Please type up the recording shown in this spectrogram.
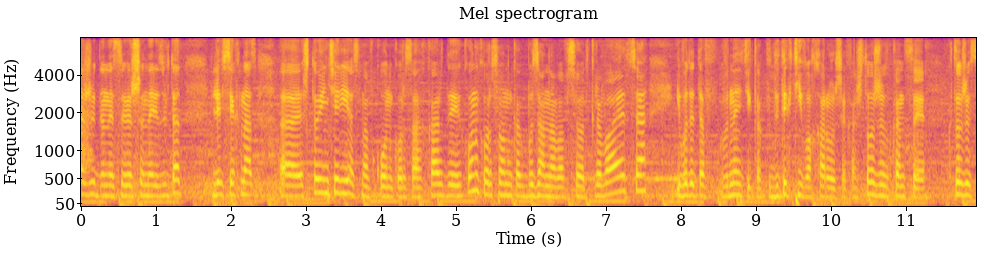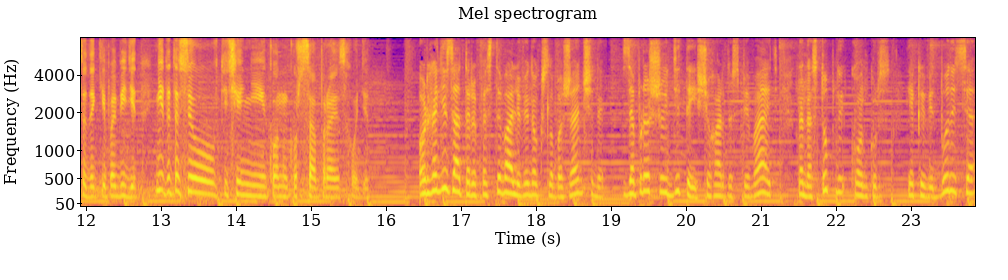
неожиданный совершенно результат для всех нас. Э, Что интересно в конкурсах, каждый конкурс, он как бы заново все открывается, и вот это, знаете, как в детективах хороших, а что же в конце, кто же все-таки победит? Нет, это все в течение конкурса происходит. Організатори фестивалю Вінок Слобожанщини запрошують дітей, що гарно співають, на наступний конкурс, який відбудеться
